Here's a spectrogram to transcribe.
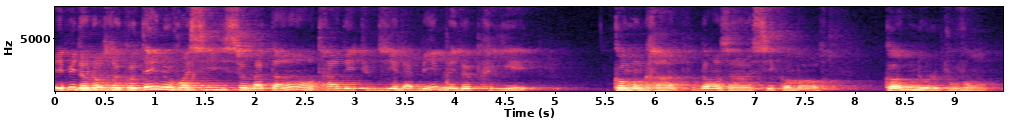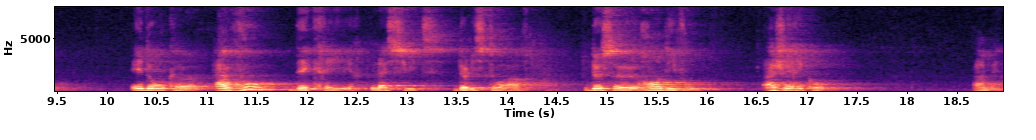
Et puis d'un autre côté, nous voici ce matin en train d'étudier la Bible et de prier comme on grimpe dans un sycomore, comme nous le pouvons. Et donc euh, à vous d'écrire la suite de l'histoire de ce rendez-vous à Jéricho. Amen.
